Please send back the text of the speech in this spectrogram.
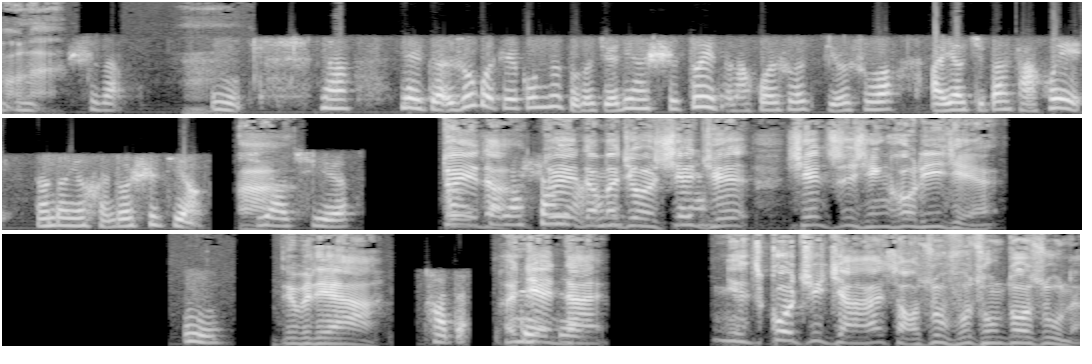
好了，，是的，嗯。嗯，那那个如果这工作组的决定是对的呢，或者说比如说啊、要举办法会等等，有很多事情啊。需要去对的对量的嘛就先决先执行后理解，嗯，对不对啊？好的，很简单，你过去讲还少数服从多数呢，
